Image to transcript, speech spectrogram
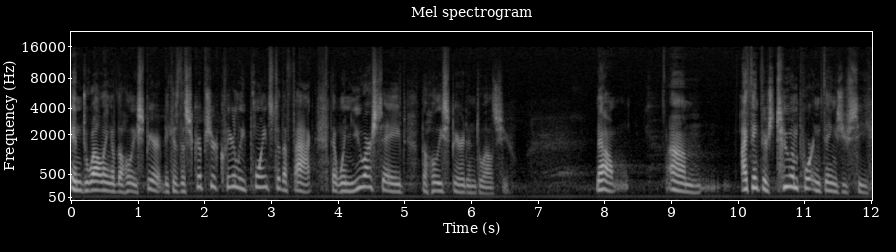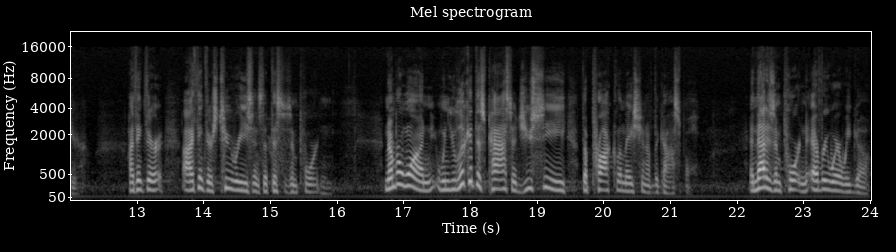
indwelling of the Holy Spirit, because the Scripture clearly points to the fact that when you are saved, the Holy Spirit indwells you. Now, um, I think there's two important things you see here. I think, there, I think there's two reasons that this is important. Number one, when you look at this passage, you see the proclamation of the gospel. And that is important everywhere we go.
